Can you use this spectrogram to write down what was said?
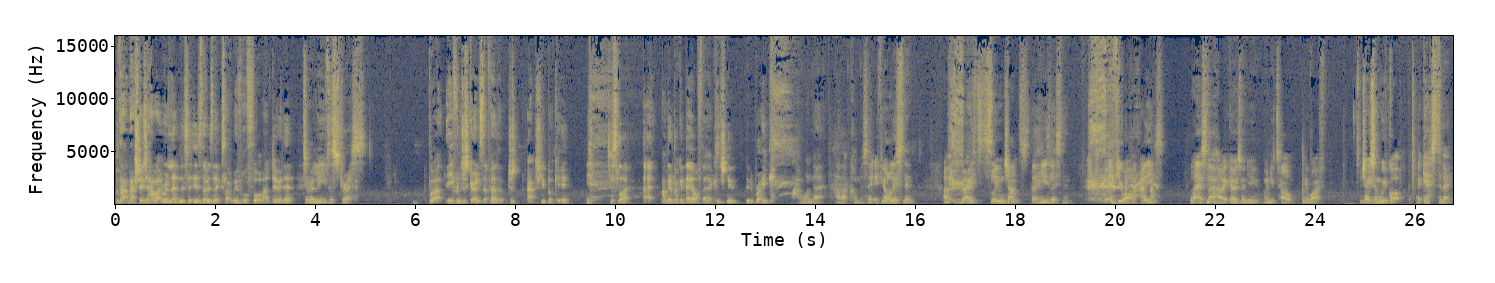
But that, that shows you how like relentless it is, though, isn't it? Because like we've all thought about doing it, to relieve the stress. but even just going a step further, just actually book it in. just like I- I'm going to book a day off there because I just need need a break. I wonder how that conversation. If you're listening, a very slim chance that he's listening. But if you are, please let us know how it goes when you when you tell your wife. Jason, we've got a guest today.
